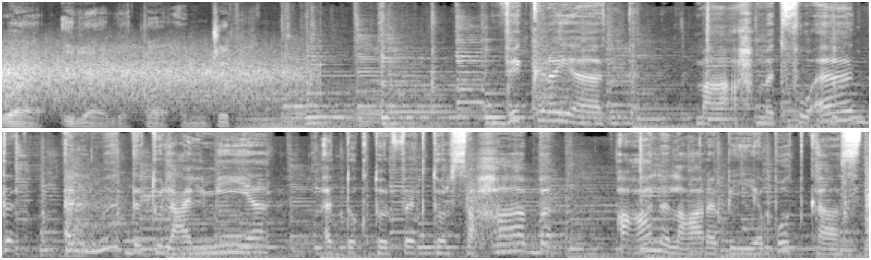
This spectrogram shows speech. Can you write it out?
وإلى لقاء جديد. ذكريات مع أحمد فؤاد المادة العلمية الدكتور فيكتور سحاب على العربية بودكاست.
